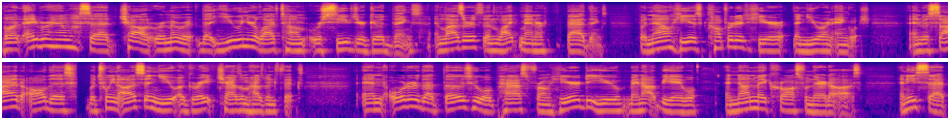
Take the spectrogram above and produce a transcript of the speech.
But Abraham said, Child, remember that you in your lifetime received your good things, and Lazarus in like manner bad things. But now he is comforted here, and you are in anguish. And beside all this, between us and you, a great chasm has been fixed, in order that those who will pass from here to you may not be able, and none may cross from there to us. And he said,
